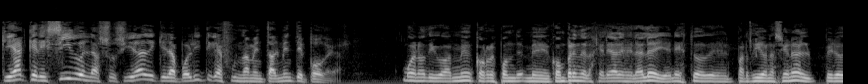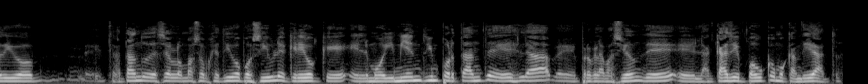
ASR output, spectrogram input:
que ha crecido en la sociedad de que la política es fundamentalmente poder. Bueno, digo, a mí me corresponde, me comprende las generales de la ley en esto del Partido Nacional, pero digo, eh, tratando de ser lo más objetivo posible, creo que el movimiento importante es la eh, proclamación de eh, la calle Pou como candidato.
